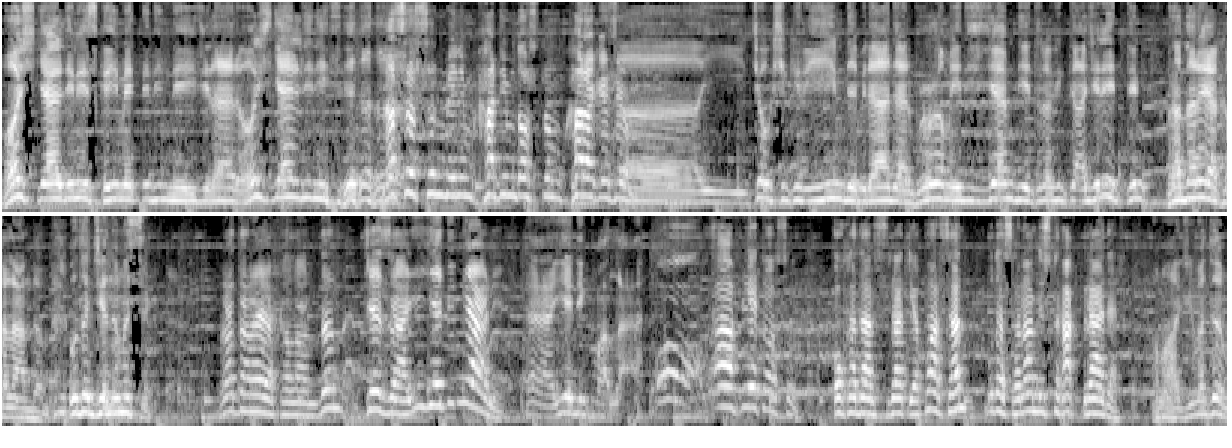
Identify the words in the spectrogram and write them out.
Hoş geldiniz kıymetli dinleyiciler. Hoş geldiniz. Nasılsın benim kadim dostum Karagöz'üm? Ay, çok şükür iyiyim de birader. Programa yetişeceğim diye trafikte acele ettim. Radara yakalandım. O da canımı sık. Radara yakalandın, cezayı yedin yani. Ha, yedik vallahi. Oh, afiyet olsun. O kadar sürat yaparsan bu da sana müstahak birader. Ama Hacivat'ım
